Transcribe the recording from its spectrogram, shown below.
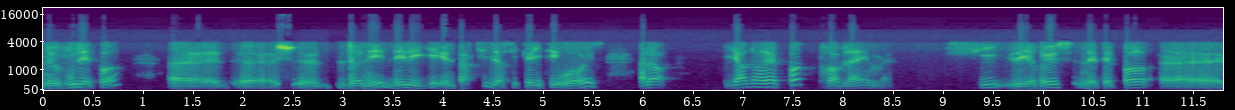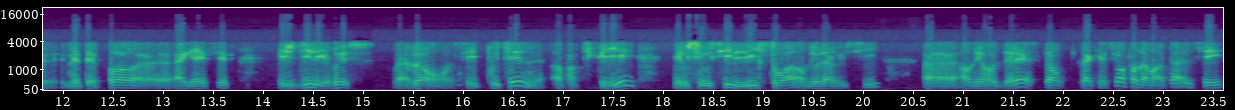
ne voulaient pas euh, euh, donner, déléguer une partie de leur sécurité aux Russes. Alors, il n'y en aurait pas de problème si les Russes n'étaient pas euh, n'étaient pas euh, agressifs. Et je dis les Russes. Ben là, c'est Poutine en particulier, mais aussi aussi l'histoire de la Russie euh, en Europe de l'Est. Donc, la question fondamentale, c'est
